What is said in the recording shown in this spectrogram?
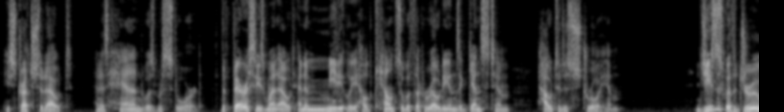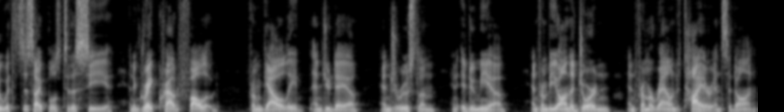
He stretched it out, and his hand was restored. The Pharisees went out and immediately held counsel with the Herodians against him, how to destroy him. Jesus withdrew with his disciples to the sea, and a great crowd followed from Galilee and Judea and Jerusalem and Idumea, and from beyond the Jordan and from around Tyre and Sidon.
